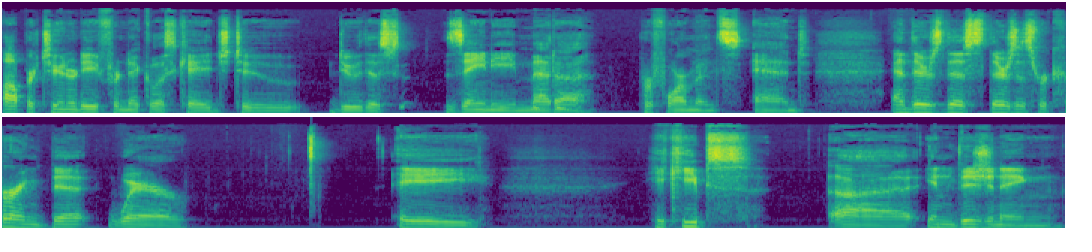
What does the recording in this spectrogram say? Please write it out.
opportunity for Nicolas Cage to do this zany meta performance, and and there's this there's this recurring bit where a he keeps uh, envisioning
